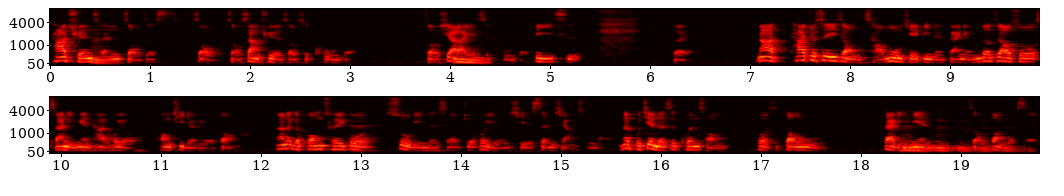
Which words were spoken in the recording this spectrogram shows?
他全程走着走走上去的时候是哭的，走下来也是哭的。第一次，对，那它就是一种草木皆兵的概念。我们都知道说山里面它会有空气的流动。那那个风吹过树林的时候，就会有一些声响出来。那不见得是昆虫或者是动物在里面走动的声音，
